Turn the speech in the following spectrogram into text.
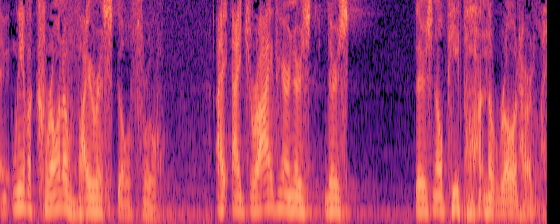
I mean, we have a coronavirus go through. I, I drive here and there's, there's, there's no people on the road hardly.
